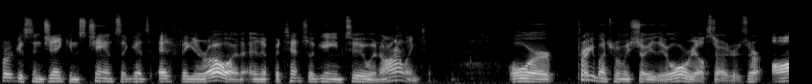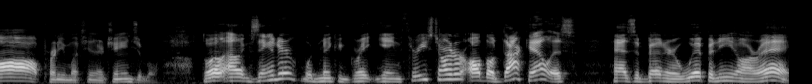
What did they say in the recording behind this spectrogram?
Ferguson Jenkins' chance against Ed Figueroa in, in a potential game two in Arlington. Or pretty much when we show you the Oriole starters, they're all pretty much interchangeable. Doyle Alexander would make a great game three starter, although Doc Ellis has a better whip and ERA.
